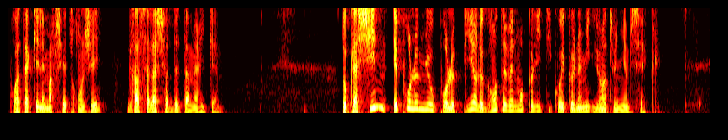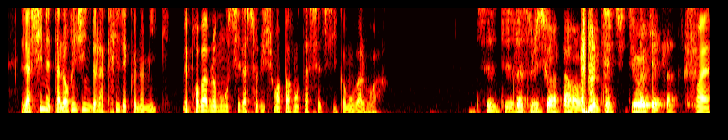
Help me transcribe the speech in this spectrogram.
pour attaquer les marchés étrangers grâce à l'achat de dette américaine. Donc la Chine est pour le mieux ou pour le pire le grand événement politico-économique du XXIe siècle. La Chine est à l'origine de la crise économique, mais probablement aussi la solution apparente à celle-ci, comme on va le voir. C'est la solution apparente, tu, tu m'inquiètes là. Ouais.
